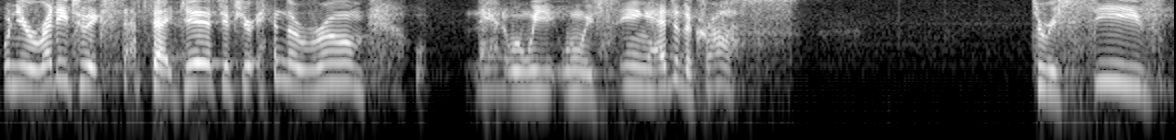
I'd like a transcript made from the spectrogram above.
when you're ready to accept that gift? If you're in the room, man, when we when we sing head to the cross to receive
